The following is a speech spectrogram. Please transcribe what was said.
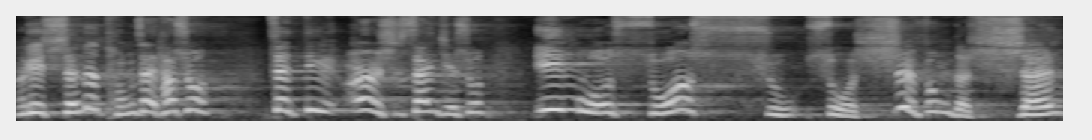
OK，神的同在，他说在第二十三节说，因我所。属所侍奉的神，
